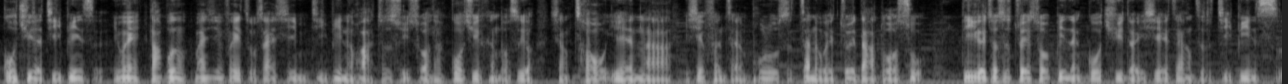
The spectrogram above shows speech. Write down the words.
过去的疾病史，因为大部分慢性肺阻塞性疾病的话，就是属于说它过去可能都是有像抽烟啊、一些粉尘铺路时占的为最大多数。第一个就是追溯病人过去的一些这样子的疾病史。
